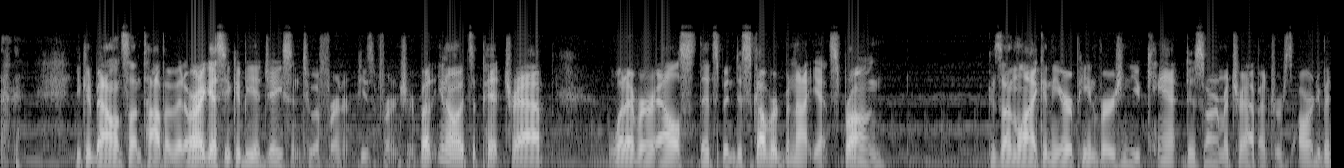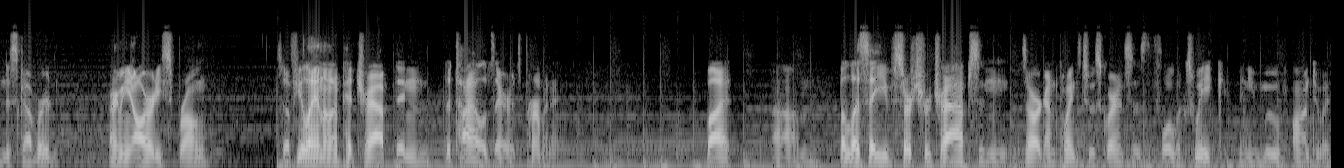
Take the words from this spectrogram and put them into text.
you could balance on top of it, or I guess you could be adjacent to a piece of furniture. But you know, it's a pit trap, whatever else that's been discovered but not yet sprung. Because unlike in the European version, you can't disarm a trap after it's already been discovered. Or, I mean, already sprung. So if you land on a pit trap, then the tile is there; it's permanent. But um, but let's say you've searched for traps and Zargon points to a square and says the floor looks weak, then you move onto it.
